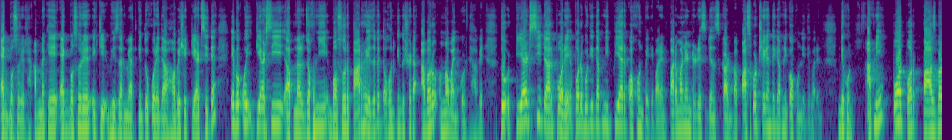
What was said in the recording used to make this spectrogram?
এক বছরের। আপনাকে এক বছরের একটি ভিসার মেয়াদ কিন্তু করে দেওয়া হবে সেই টিআরসিতে এবং ওই টিআরসি আপনার যখনই বছর পার হয়ে যাবে তখন কিন্তু সেটা আবারও নবায়ন করতে হবে। তো টিআরসিটার পরে পরবর্তীতে আপনি পিআর কখন পেতে পারেন? পার্মানেন্ট রেসিডেন্স কার্ড বা পাসপোর্ট সেখান থেকে আপনি কখন নিতে পারেন? দেখুন, আপনি পরপর পাঁচবার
